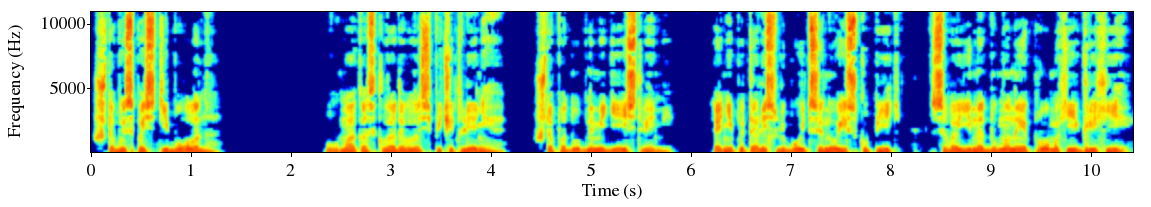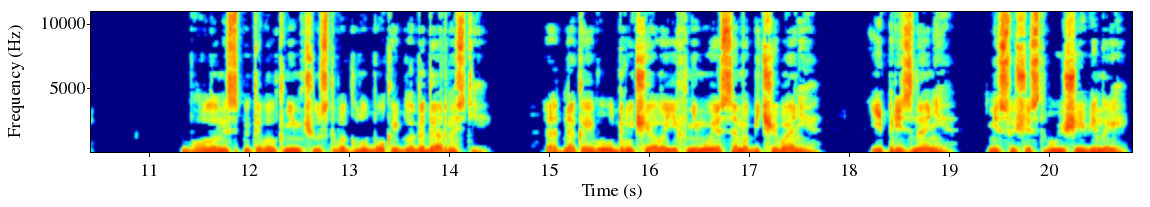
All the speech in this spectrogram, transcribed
чтобы спасти Болона. У Мака складывалось впечатление, что подобными действиями они пытались любой ценой искупить свои надуманные промахи и грехи. Болон испытывал к ним чувство глубокой благодарности, однако его удручало их немое самобичевание и признание несуществующей вины.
